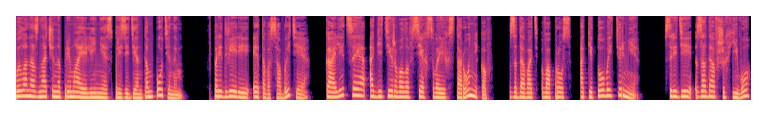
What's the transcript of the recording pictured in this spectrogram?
была назначена прямая линия с президентом Путиным. В преддверии этого события коалиция агитировала всех своих сторонников задавать вопрос о китовой тюрьме. Среди задавших его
